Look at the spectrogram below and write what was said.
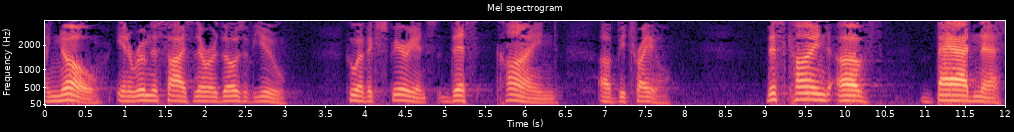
I know in a room this size there are those of you who have experienced this kind of betrayal. This kind of badness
